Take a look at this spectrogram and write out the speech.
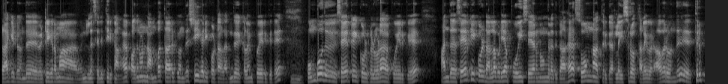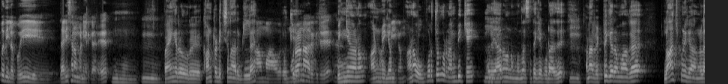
ராக்கெட் வந்து வெற்றிகரமாக விண்ணில் செலுத்தியிருக்காங்க. பதினொன்று ஐம்பத்தாறுக்கு வந்து ஸ்ரீஹரிகோட்டால இருந்து கிளம்பி போயிருக்குது. ஒம்பது செயற்கைக்கோள்களோட போயிருக்கு. அந்த செயற்கைக்கோள் நல்லபடியாக போய் சேரணுங்கிறதுக்காக சோம்நாத் இருக்கார்ல இஸ்ரோ தலைவர். அவர் வந்து திருப்பதியில் போய் தரிசனம் பண்ணியிருக்காரு. பயங்கர ஒரு கான்ட்ரடிக்ஷனா இருக்குல்ல? ஆமா ஒரு முரணா இருக்குது. விஞ்ஞானம் ஆன்மீகம். ஆனா ஒவ்வொருத்தருக்கும் ஒரு நம்பிக்கை. அதை யாரும் நம்ம வந்து சிதைக்க கூடாது ஆனா வெற்றிகரமாக லான்ச் பண்ணிருக்காங்கல்ல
